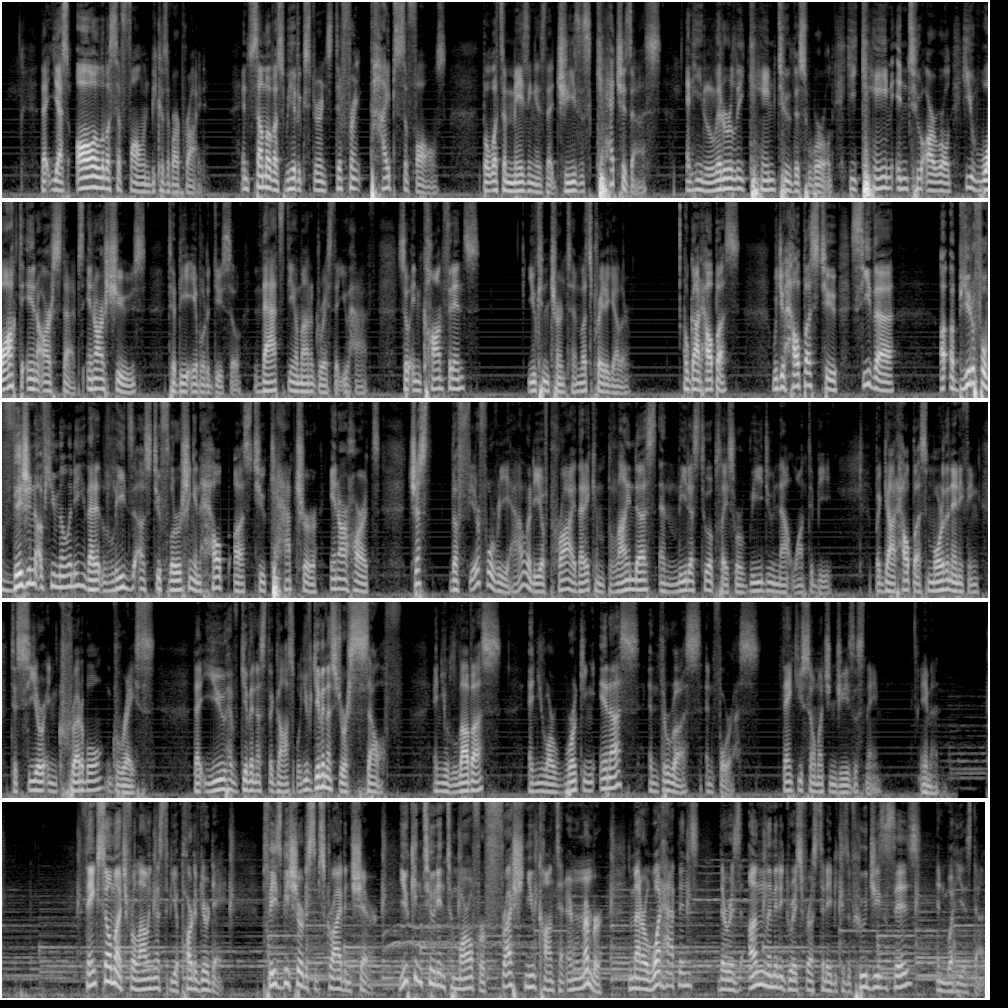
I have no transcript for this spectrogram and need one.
That yes, all of us have fallen because of our pride. And some of us, we have experienced different types of falls. But what's amazing is that Jesus catches us and he literally came to this world. He came into our world. He walked in our steps, in our shoes to be able to do so. That's the amount of grace that you have. So, in confidence, you can turn to Him. Let's pray together. Oh God, help us. Would you help us to see the a, a beautiful vision of humility that it leads us to flourishing and help us to capture in our hearts just the fearful reality of pride that it can blind us and lead us to a place where we do not want to be. But God, help us more than anything to see your incredible grace that you have given us the gospel. You've given us yourself, and you love us and you are working in us and through us and for us. Thank you so much in Jesus' name. Amen. Thanks so much for allowing us to be a part of your day. Please be sure to subscribe and share. You can tune in tomorrow for fresh new content. And remember, no matter what happens, there is unlimited grace for us today because of who Jesus is and what he has done.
